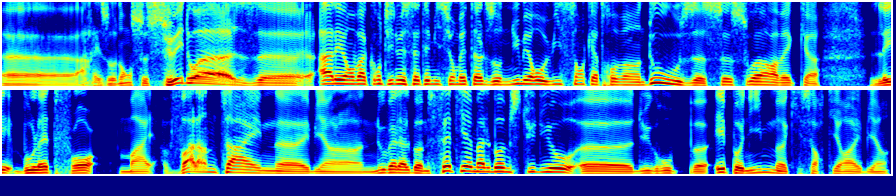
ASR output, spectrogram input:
euh, à résonance suédoise. Euh, allez, on va continuer cette émission Metal Zone numéro 892 ce soir avec les Bullets for My Valentine, eh bien, nouvel album, septième album studio du groupe éponyme qui sortira eh bien,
